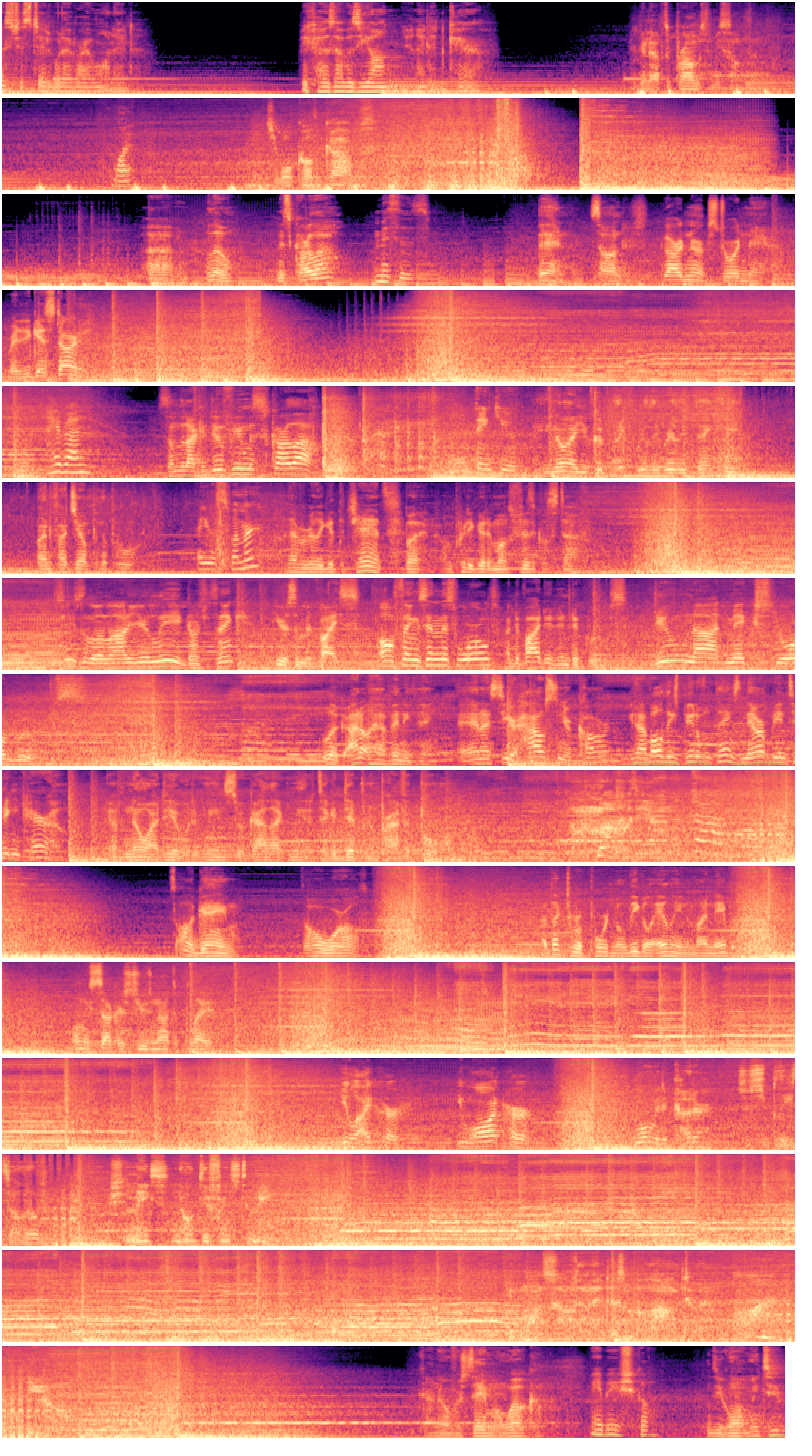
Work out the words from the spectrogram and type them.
always just did whatever I wanted. Because I was young and I didn't care. You're gonna have to promise me something. What? That you won't call the cops. Um, hello, Miss Carlisle? Mrs. Ben Saunders, gardener extraordinaire. Ready to get started. Hey, Ben. Something I can do for you, Mrs. Carlisle? Thank you. You know how you could, like, really, really thank me? Mind if I jump in the pool? Are you a swimmer? I never really get the chance, but I'm pretty good at most physical stuff. She's a little out of your league, don't you think? Here's some advice. All things in this world are divided into groups. Do not mix your groups. Look, I don't have anything. And I see your house and your car. You have all these beautiful things, and they aren't being taken care of. You have no idea what it means to a guy like me to take a dip in a private pool. I'm in love with you. It's all a game. The whole world. I'd like to report an illegal alien in my neighborhood. Only suckers choose not to play it. Like her. You want her. You want me to cut her so she bleeds all over? She makes no difference to me. You want something that doesn't belong to him. What? You. Kind of overstayed my welcome. Maybe you should go. Do you want me to?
